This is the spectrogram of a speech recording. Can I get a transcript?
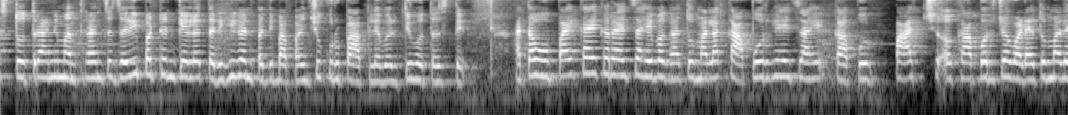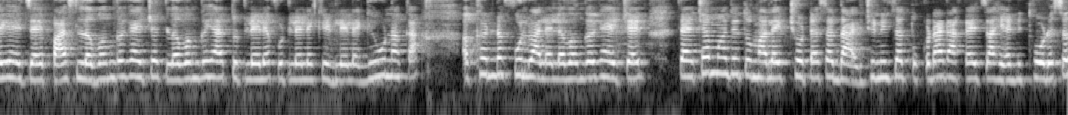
स्तोत्र आणि मंत्रांचं जरी पठण केलं तरीही गणपती बाप्पांची कृपा आपल्यावरती होत असते. आता उपाय काय करायचा आहे बघा. तुम्हाला कापूर घ्यायचा आहे. कापूर पाच कापरच्या कापूरच्या वड्या तुम्हाला घ्यायच्या आहे पाच लवंग घ्यायच्या आहेत लवंग ह्या तुटलेल्या फुटलेल्या किडलेल्या घेऊ नका. अखंड फुलवाल्या लवंग घ्यायच्या आहेत. त्याच्यामध्ये तुम्हाला एक छोटासा दालचिनीचा तुकडा टाकायचा आहे आणि थोडंसं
